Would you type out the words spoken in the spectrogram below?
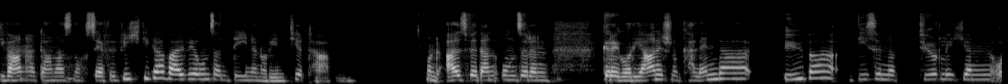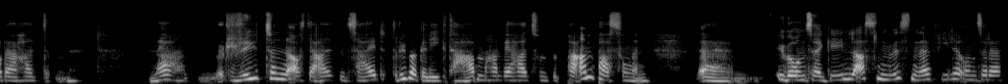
die waren halt damals noch sehr viel wichtiger, weil wir uns an denen orientiert haben. Und als wir dann unseren gregorianischen Kalender über diese natürlichen oder halt ja, Riten aus der alten Zeit drüber gelegt haben, haben wir halt so ein paar Anpassungen äh, über uns ergehen lassen müssen. Ne? Viele unserer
